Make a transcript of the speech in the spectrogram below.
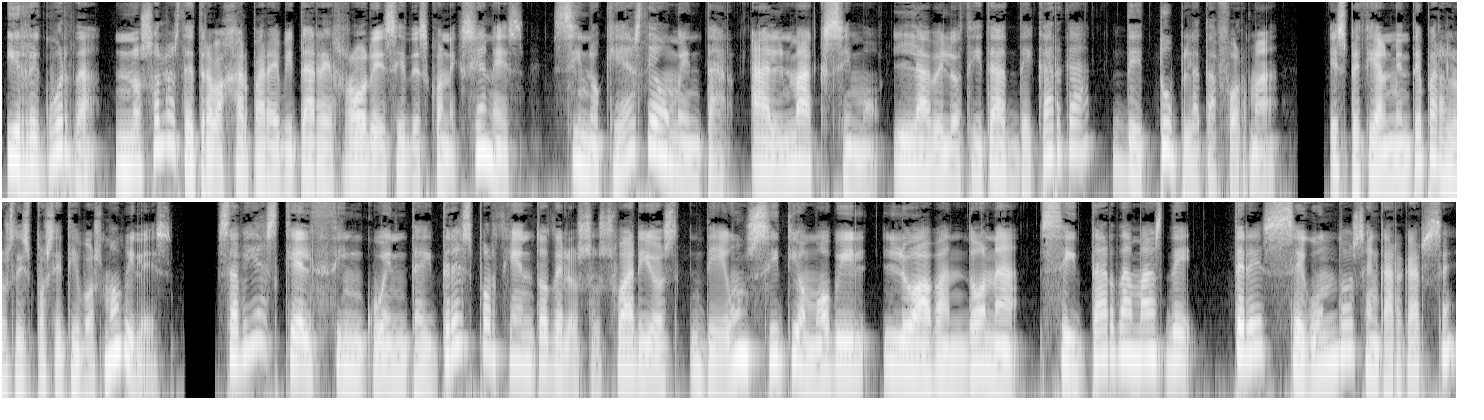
Y recuerda, no solo has de trabajar para evitar errores y desconexiones, sino que has de aumentar al máximo la velocidad de carga de tu plataforma, especialmente para los dispositivos móviles. ¿Sabías que el 53% de los usuarios de un sitio móvil lo abandona si tarda más de 3 segundos en cargarse?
